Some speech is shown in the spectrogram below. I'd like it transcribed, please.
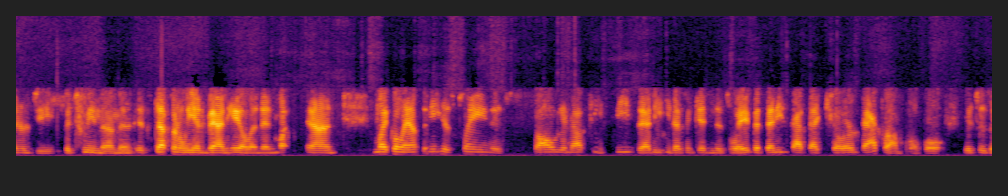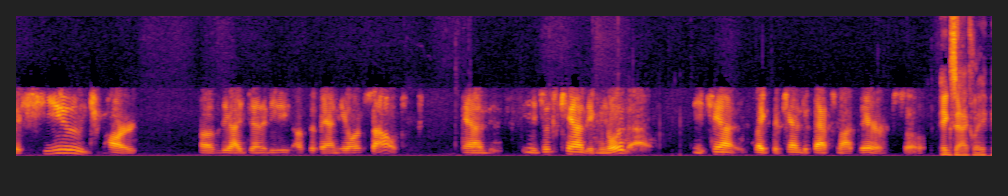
synergy between them, and it's definitely in Van Halen and and Michael Anthony. His playing is solid enough. He feeds Eddie. He doesn't get in his way, but then he's got that killer background vocal, which is a huge part of the identity of the Van Halen sound. And you just can't ignore that. You can't like pretend that that's not there. So Exactly.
